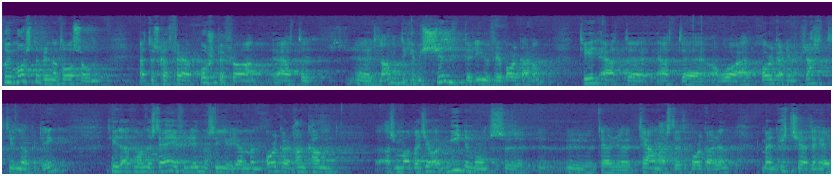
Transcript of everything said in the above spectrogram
Du måste være inn og ta som at du skal færa bort fra at landet hever skilder i for borgarna til at, at, at, at borgarna hever rett til noen ting, til at man er stedet for inn og sier, ja, men borgaren, han kan, altså man kan gjøre minimums uh, uh, der tjeneste til borgaren, men ikke det her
